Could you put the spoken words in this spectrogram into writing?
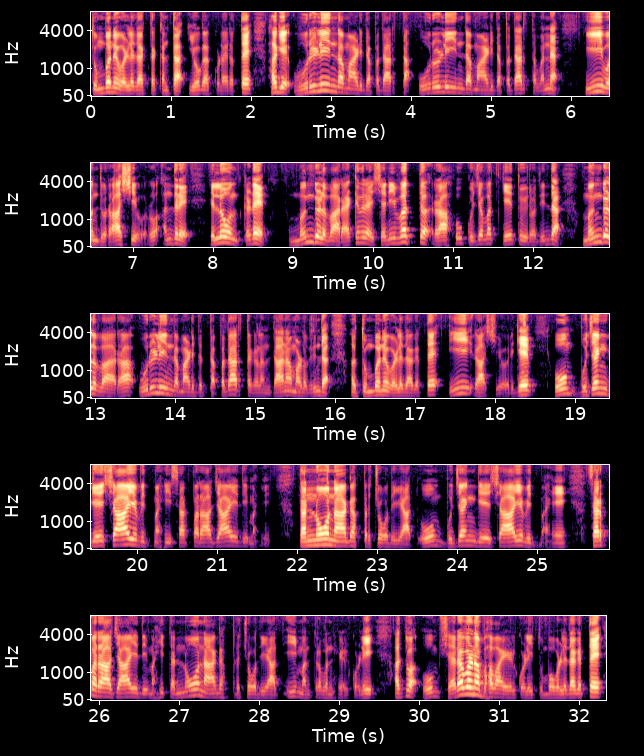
ತುಂಬಾ ಒಳ್ಳೆಯದಾಗ್ತಕ್ಕಂಥ ಯೋಗ ಕೂಡ ಇರುತ್ತೆ. ಹಾಗೆ ಉರುಳಿಯಿಂದ ಮಾಡಿದ ಪದಾರ್ಥ, ಉರುಳಿಯಿಂದ ಮಾಡಿದ ಪದಾರ್ಥವನ್ನು ಈ ಒಂದು ರಾಶಿಯವರು ಅಂದರೆ ಎಲ್ಲೋ ಒಂದು ಕಡೆ ಮಂಗಳವಾರ, ಯಾಕೆಂದರೆ ಶನಿವತ್, ರಾಹು, ಕುಜವತ್, ಕೇತು ಇರೋದ್ರಿಂದ ಮಂಗಳವಾರ ಉರುಳಿಯಿಂದ ಮಾಡಿದಂಥ ಪದಾರ್ಥಗಳನ್ನು ದಾನ ಮಾಡೋದ್ರಿಂದ ಅದು ತುಂಬಾ ಒಳ್ಳೆಯದಾಗುತ್ತೆ ಈ ರಾಶಿಯವರಿಗೆ ಓಂ ಭುಜಂಗೇಶಾಯ ವಿದ್ಮಹಿ ಸರ್ಪರಾಜಾಯ ಧೀಮಹಿ. ತನ್ನೋ ನಾಗ ಪ್ರಚೋದಯಾತ್. ಓಂ ಭುಜಂಗೇಶಾಯ ವಿದ್ಮಹೆ ಸರ್ಪರಾಜಾಯ ಧೀಮಹಿ ತನ್ನೋ ನಾಗ ಪ್ರಚೋದಯಾತ್ ಈ ಮಂತ್ರವನ್ನು ಹೇಳ್ಕೊಳ್ಳಿ. ಅಥವಾ ಓಂ ಶರವಣ ಭವ ಹೇಳ್ಕೊಳ್ಳಿ. ತುಂಬ ಒಳ್ಳೆಯದಾಗುತ್ತೆ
